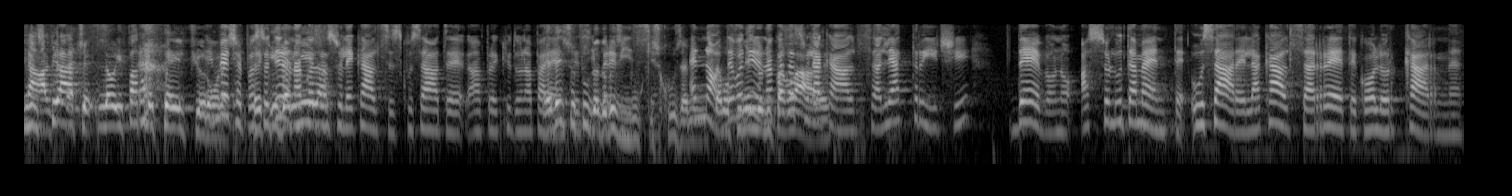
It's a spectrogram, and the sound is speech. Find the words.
mi dispiace, lo hai fatto te il fiorone. Invece posso dire una Daniela- cosa sulle calze, scusate, apro e chiudo una E parentesi. adesso tu da dove sbuchi, scusami? Eh no, Stavo devo dire una di cosa sulla calza. Le attrici devono assolutamente usare la calza a rete color carne.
